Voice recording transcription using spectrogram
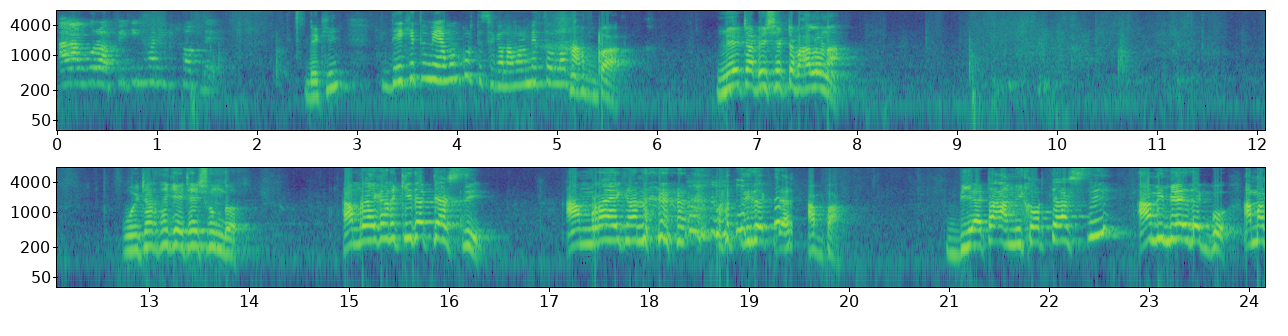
আগাগোড়া পিটিং হানি সব দেখ। দেখি। দেখে তুমি এমন করতেছে কেন? আমার মেয়ে তো আব্বা মেয়েটা বেশি একটা ভালো না। ওইটার থেকে এটাই সুন্দর। আমরা এখানে কি দেখতে আসছি? আমরা এখানে পাত্রী দেখতে আব্বা বিয়েটা আমি করতে আসছি আমি মেয়ে দেখব। আমার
